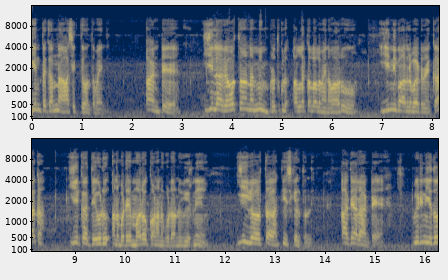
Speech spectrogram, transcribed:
ఇంతకన్నా ఆసక్తివంతమైంది. అంటే ఇలా వ్యవస్థను నమ్మి బ్రతుకులు అల్లకల్లోలమైన వారు ఇన్ని బాధలు పడటమే కాక ఇక దేవుడు అనబడే మరో కోణాన్ని కూడాను వీరిని ఈ వ్యవస్థ తీసుకెళ్తుంది. అదే ఎలా అంటే వీడిని ఏదో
